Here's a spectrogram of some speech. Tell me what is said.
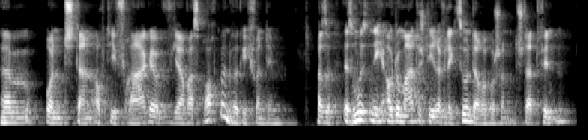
Ähm, und dann auch die Frage, ja, was braucht man wirklich von dem? Also es muss nicht automatisch die Reflexion darüber schon stattfinden,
